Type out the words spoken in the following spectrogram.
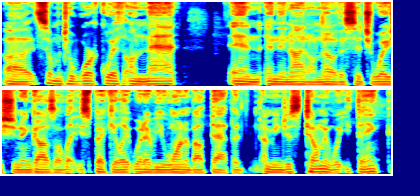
uh, someone to work with on that. And and then I don't know the situation in Gaza. I'll let you speculate whatever you want about that. But I mean, just tell me what you think.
